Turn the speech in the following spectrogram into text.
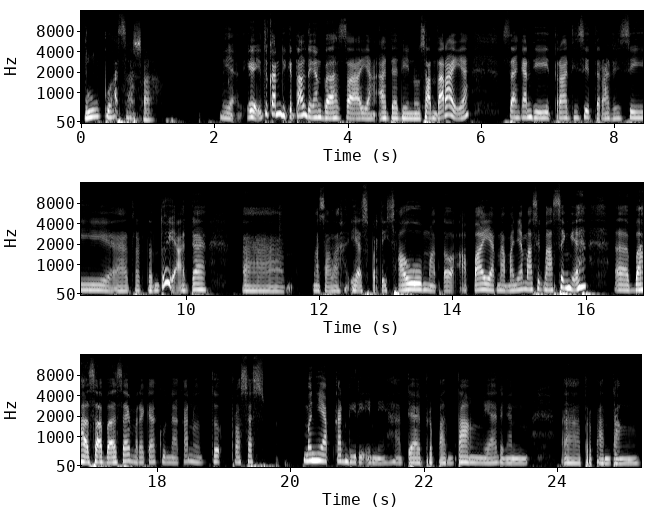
bu puasa. Ya, ya, itu kan dikenal dengan bahasa yang ada di Nusantara ya. Sedangkan di tradisi-tradisi uh, tertentu ya ada uh, masalah ya seperti saum atau apa yang namanya masing-masing ya bahasa-bahasa yang mereka gunakan untuk proses menyiapkan diri ini. Ada berpantang ya dengan uh, berpantang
